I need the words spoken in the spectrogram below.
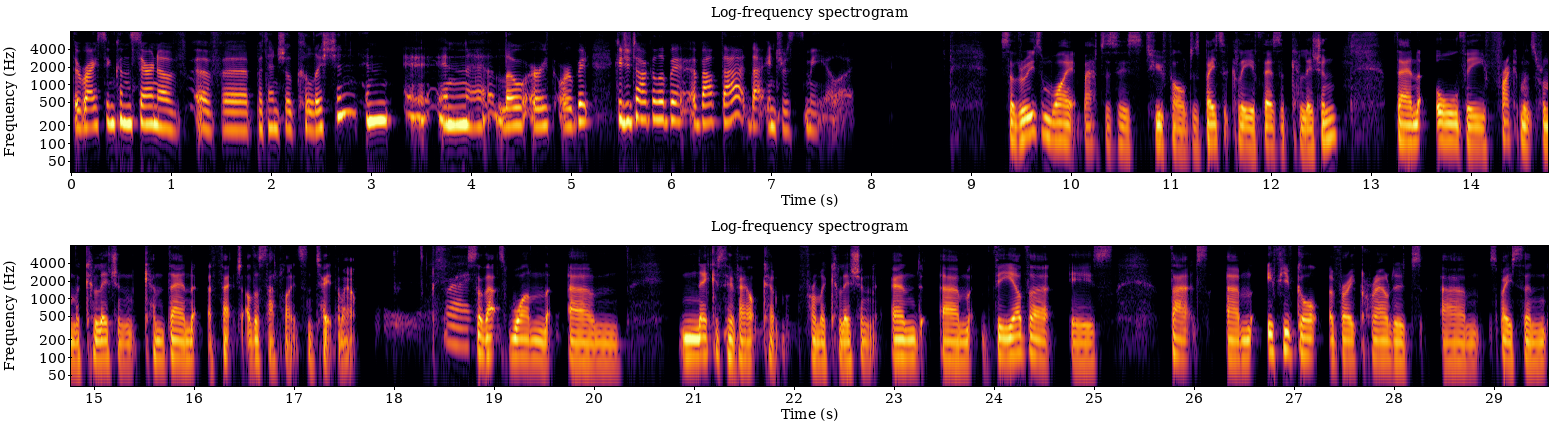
the rising concern of of a potential collision in in low Earth orbit. Could you talk a little bit about that? That interests me a lot. So the reason why it matters is twofold. Is basically if there's a collision, then all the fragments from the collision can then affect other satellites and take them out. Right. So that's one um, negative outcome from a collision. And um, the other is that um, if you've got a very crowded um, space, then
